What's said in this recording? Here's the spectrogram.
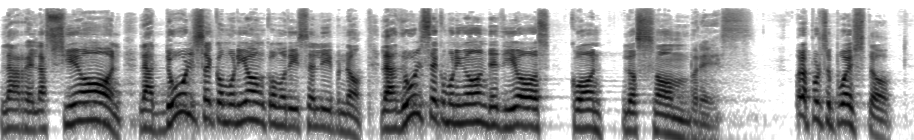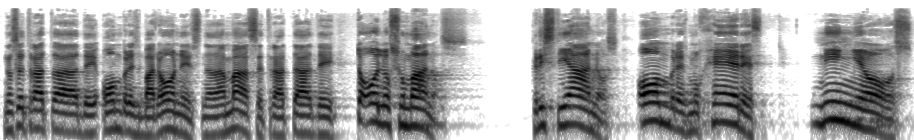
la relación, la dulce comunión, como dice el himno, la dulce comunión de Dios con los hombres. Ahora, por supuesto, no se trata de hombres varones nada más, se trata de todos los humanos, cristianos, hombres, mujeres, niños,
